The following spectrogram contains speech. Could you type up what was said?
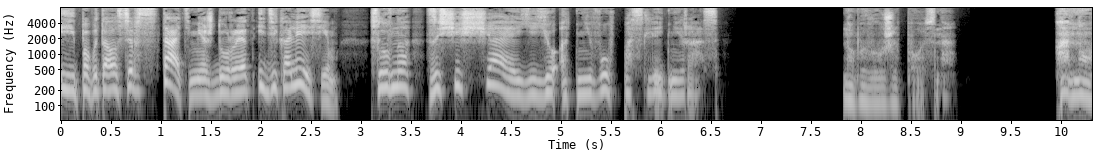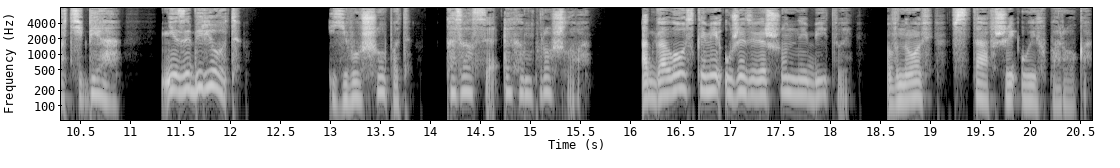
И попытался встать между Ред и Диколесьем, словно защищая ее от него в последний раз. Но было уже поздно. «Оно тебя не заберет!» Его шепот казался эхом прошлого, отголосками уже завершенной битвы, вновь вставшей у их порога.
